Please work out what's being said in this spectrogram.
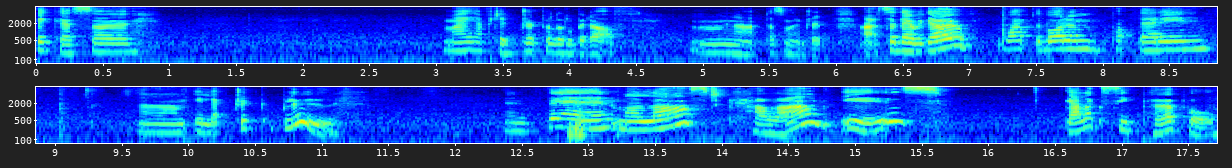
thicker so may have to drip a little bit off Mm, no, it doesn't want to drip. All right, so there we go. Wipe the bottom, pop that in. Um, electric blue. And then my last colour is Galaxy Purple.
